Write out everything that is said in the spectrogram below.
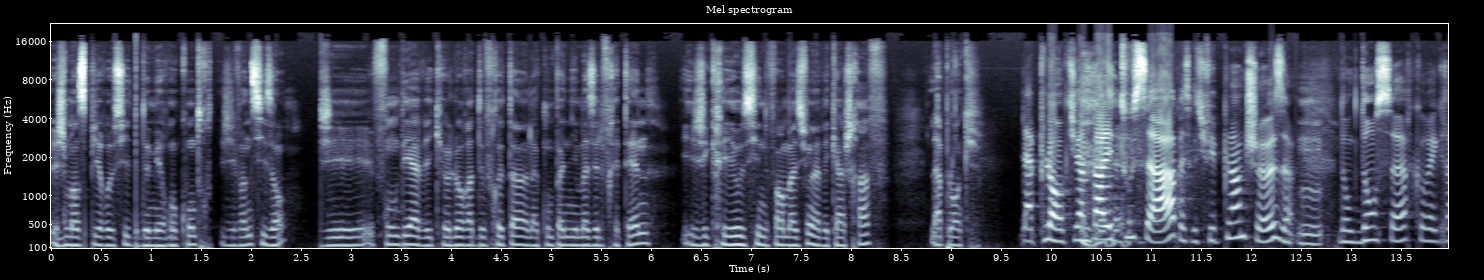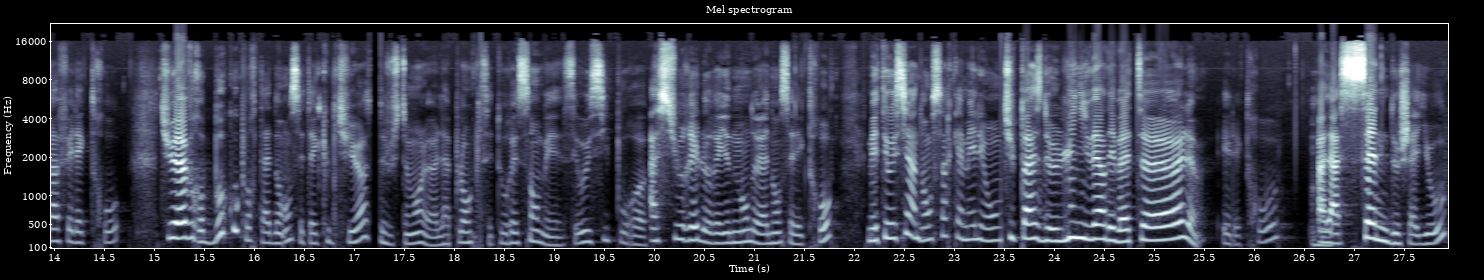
Je m'inspire aussi de mes rencontres. J'ai 26 ans. J'ai fondé avec Laura de Fretin la compagnie Mazel Freten. Et j'ai créé aussi une formation avec Ashraf, La Planque. La planque, tu vas me parler de tout ça parce que tu fais plein de choses. Mm. Donc danseur, chorégraphe, électro. Tu œuvres beaucoup pour ta danse et ta culture. Justement, le- la planque, c'est tout récent, mais c'est aussi pour euh, assurer le rayonnement de la danse électro. Mais tu es aussi un danseur caméléon. Tu passes de l'univers des battles, électro, à Mhm. la scène de Chaillot.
